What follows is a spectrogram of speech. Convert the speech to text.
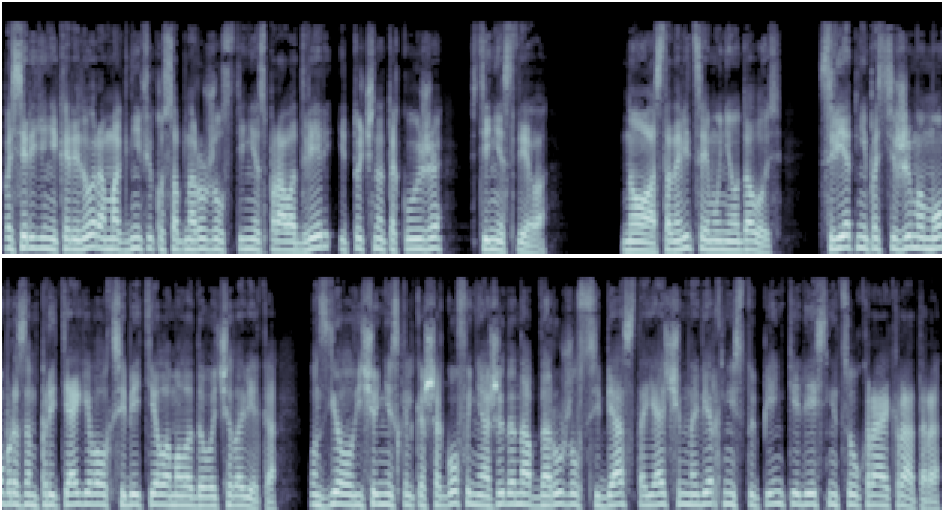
посередине коридора Магнификус обнаружил в стене справа дверь и точно такую же в стене слева. Но остановиться ему не удалось. Свет непостижимым образом притягивал к себе тело молодого человека — он сделал еще несколько шагов и неожиданно обнаружил себя стоящим на верхней ступеньке лестницы у края кратера.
